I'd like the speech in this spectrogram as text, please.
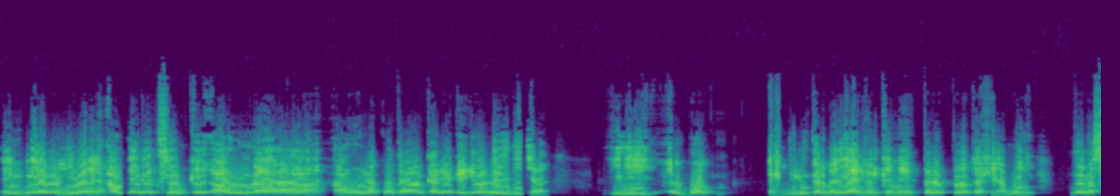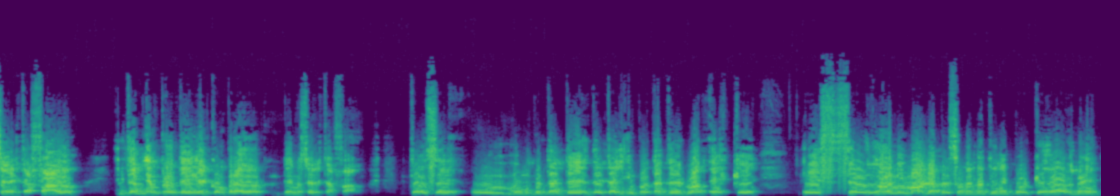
envía bolívares a una dirección, que, a, una, a una cuenta bancaria que yo le diría y el bot es el intermediario, el que me protege a mí de no ser estafado y también protege al comprador de no ser estafado. Entonces, un muy importante, detalles importantes del bot es que es seudónimo, la persona no tiene por qué darle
